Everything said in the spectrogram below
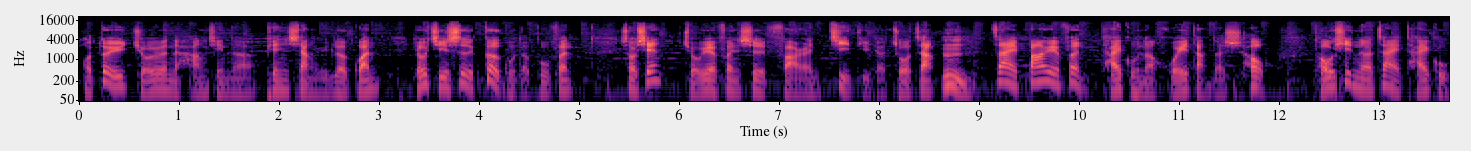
我对于九月份的行情呢偏向于乐观，尤其是个股的部分。首先，九月份是法人季底的做账。嗯，在八月份台股呢回档的时候，投信呢在台股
